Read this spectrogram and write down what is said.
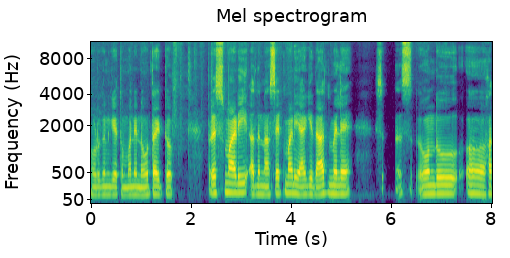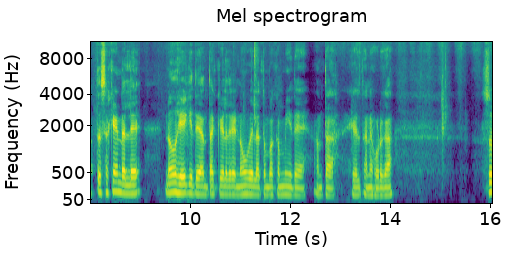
ಹುಡುಗನಿಗೆ ತುಂಬಾ ನೋವ್ತಾ ಇತ್ತು. ಪ್ರೆಸ್ ಮಾಡಿ ಅದನ್ನು ಸೆಟ್ ಮಾಡಿ ಆಗಿದ್ದಾದಮೇಲೆ ಒಂದು ಹತ್ತು ಸೆಕೆಂಡಲ್ಲೇ ನೋವು ಹೇಗಿದೆ ಅಂತ ಕೇಳಿದ್ರೆ ನೋವೆಲ್ಲ ತುಂಬ ಕಮ್ಮಿ ಇದೆ ಅಂತ ಹೇಳ್ತಾನೆ ಹುಡುಗ. ಸೊ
